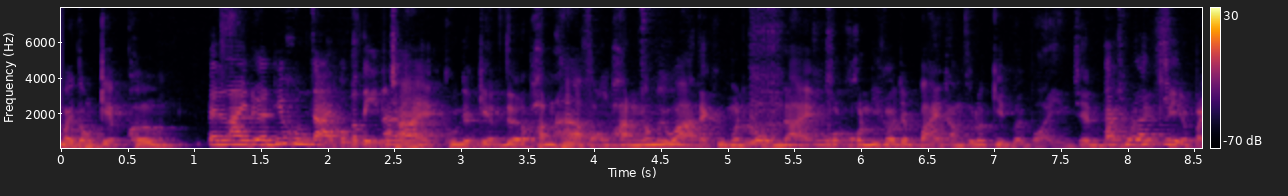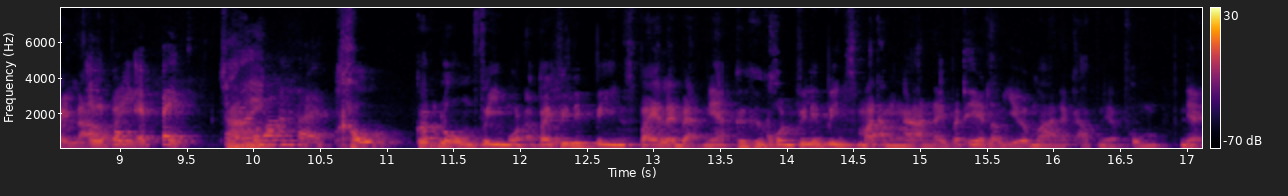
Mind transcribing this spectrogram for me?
ไม่ต้องเก็บเพิ่ม เป็นรายเดือนที่คุณจ่ายปกตินั่นแหละใช่ คุณจะเก็บเดือนละพันห้าสองพันก็ไม่ว่าแต่คือมันโลมได้อืมคนคนที่เขาจะไปทำธุรกิจบ่อยๆ อย่างเช่นไปแต่ธุมารเลกิจเซียไปลาเอวปไปงเอเปกใช่ว่ากันไปเขาก็โลมฟรีหมดอะไปฟิลิปปินส์ไปอะไรแบบเนี้ยก็คือคนฟิลิปปินส์มาทำงานในประเทศเราเยอะมากนะครับเนี่ยผมเนี่ย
